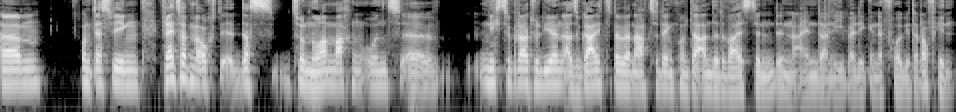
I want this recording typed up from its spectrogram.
Ähm, und deswegen, vielleicht sollten wir auch äh, das zur Norm machen, uns äh, nicht zu gratulieren, also gar nicht darüber nachzudenken und der andere weist den, den einen dann jeweilig in der Folge darauf hin.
